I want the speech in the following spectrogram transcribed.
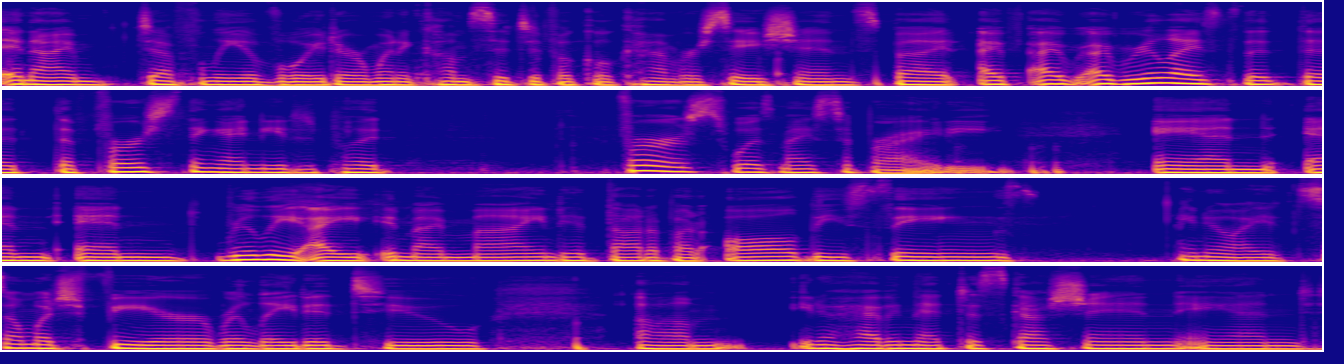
and i'm definitely a avoider when it comes to difficult conversations but i i, I realized that the the first thing i needed to put first was my sobriety. And and and really I in my mind had thought about all these things. You know I had so much fear related to um, you know having that discussion and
